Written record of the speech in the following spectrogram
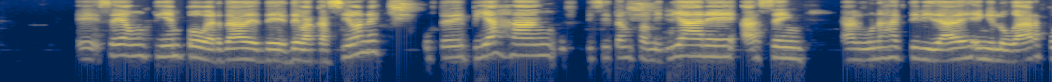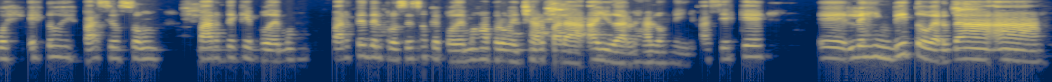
eh, sea un tiempo, ¿verdad?, de, vacaciones, ustedes viajan, visitan familiares, hacen algunas actividades en el hogar, pues estos espacios son parte que podemos, parte del proceso que podemos aprovechar para ayudarles a los niños. Así es que eh, les invito, ¿verdad?, a,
